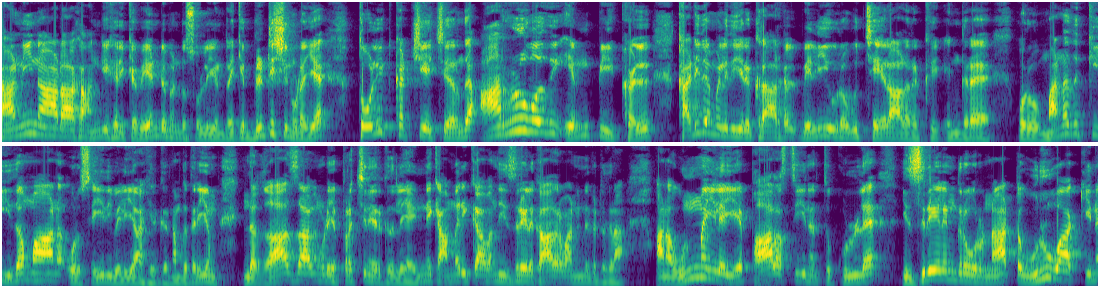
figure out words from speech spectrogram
தனி நாடாக அங்கீகரிக்க வேண்டும் என்று சொல்லி இன்றைக்கு பிரிட்டிஷினுடைய தொழிற்கட்சியைச் சேர்ந்த அறுபது எம்பிக்கள் கடிதம் எழுதியிருக்கிறார்கள் வெளியுறவு செயலாளருக்கு என்கிற ஒரு மனதுக்கு இதமான ஒரு செய்தி வெளியாகி இருக்கு நமக்கு தெரியும் இந்த காசாவினுடைய பிரச்சனை இருக்குது இல்லையா? இன்னைக்கு அமெரிக்கா வந்து இஸ்ரேலுக்கு ஆதரவாக நின்றுக்கிட்டு இருக்கிறான். ஆனால் உண்மையிலேயே பாலஸ்தீனத்துக்குள்ள இஸ்ரேல் என்கிற ஒரு நாட்டை உருவாக்கின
